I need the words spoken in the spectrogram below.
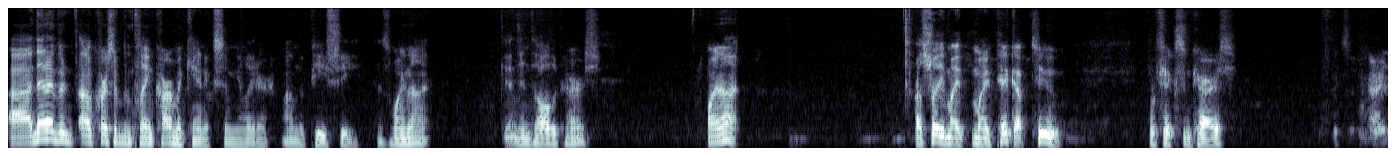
Uh, and then I've been, of course, I've been playing Car Mechanic Simulator on the PC. Because why not? Getting into all the cars. Why not? I'll show you my my pickup too, for fixing cars. Fixing- All right,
